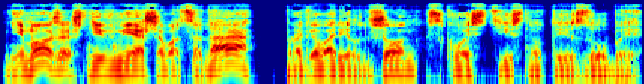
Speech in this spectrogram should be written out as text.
«Не можешь не вмешиваться, да?» — проговорил Джон сквозь стиснутые зубы.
